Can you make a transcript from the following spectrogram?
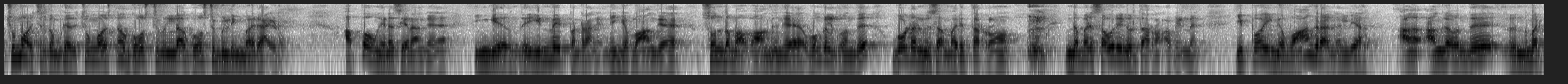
சும்மா வச்சுருக்க முடியாது. சும்மா வச்சுன்னா கோஸ்ட் வில்லா கோஸ்ட் பில்டிங் மாதிரி ஆகிடும் அப்போ அவங்க என்ன செய்கிறாங்க இங்கே இருந்து இன்வைட் பண்ணுறாங்க நீங்கள் வாங்க. சொந்தமாக வாங்குங்க. உங்களுக்கு வந்து கோல்டன் விசா மாதிரி தர்றோம். இந்த மாதிரி சௌரியங்கள் தர்றோம் அப்படின்னு. இப்போ இங்கே வாங்குறாங்க இல்லையா? அங்கே வந்து இந்த மாதிரி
